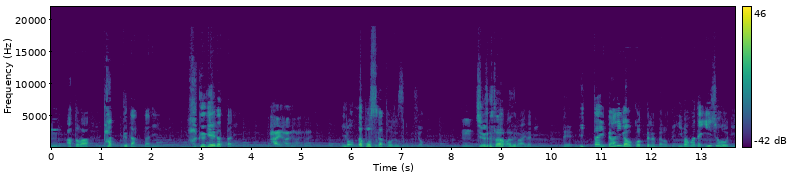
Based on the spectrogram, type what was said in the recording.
うん。あとはパックだったり、白芸だったり、はいはいはいはい。いろんなボスが登場するんですよ。うん。17話までの間に。で、一体何が起こってるんだろうって、今まで以上に、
